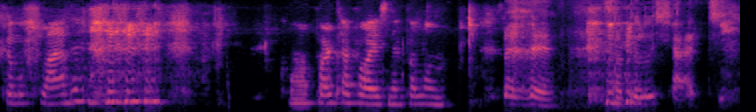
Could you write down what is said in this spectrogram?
camuflada com a porta-voz, né, Paloma? É, só pelo chat.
